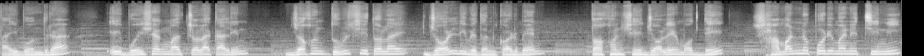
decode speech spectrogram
তাই বন্ধুরা, এই বৈশাখ মাস চলাকালীন যখন তুলসী তলায় জল নিবেদন করবেন, তখন সেই জলের মধ্যে সামান্য পরিমাণে চিনি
